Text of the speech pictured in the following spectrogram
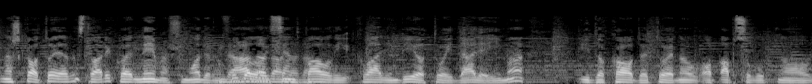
znaš kao to je jedna stvari koje nemaš u modernom Da, fudbalu, da, da, St. da, da. Pauli hvaljen bio to i dalje ima i da kao da je to jedno apsolutno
